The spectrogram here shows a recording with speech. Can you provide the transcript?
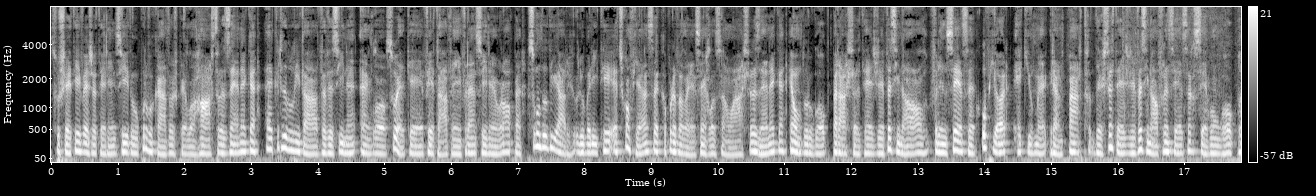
suscetíveis de terem sido provocados pela AstraZeneca, a credibilidade da vacina anglo-sueca é afetada em França e na Europa. Segundo o diário L'Humanité, a desconfiança que prevalece em relação à AstraZeneca é um duro golpe para a estratégia vacinal francesa. O pior é que uma grande parte da estratégia vacinal francesa recebe um golpe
